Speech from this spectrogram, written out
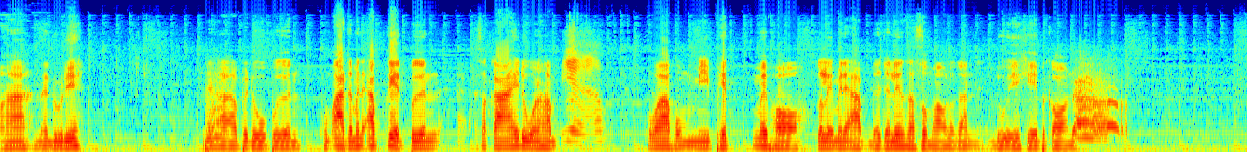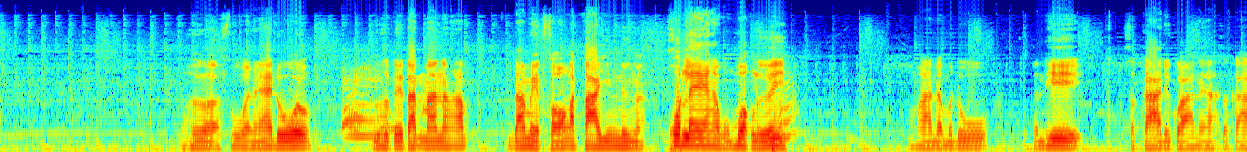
มา ไหนดูดิอ่าไปดูปืน ผมอาจจะไม่ได้อัปเกรดปืนสกายให้ดูนะครับ Yeah. ราะว่าผมมีเพชรไม่พอก็เลยไม่ได้อัพ เดี๋ยวจะเล่นสะสมเอาแล้วกัน ดู AK ไปก่อน เฮ้อสวยไหมดู ดูสเตตัสมันนะครับ ดาเมจสองอัตรายิงหนึ่งอะ โคตรแรงอะผมบอกเลย มาเดี๋ยวมาดูกันที่สกาดีกว่านะสกา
